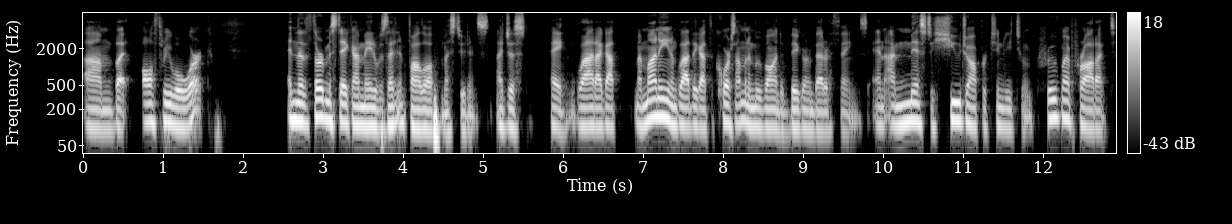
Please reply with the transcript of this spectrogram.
um, but all three will work. And then the third mistake I made was I didn't follow up with my students. I just hey, I'm glad I got my money and I'm glad they got the course. I'm going to move on to bigger and better things. And I missed a huge opportunity to improve my product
